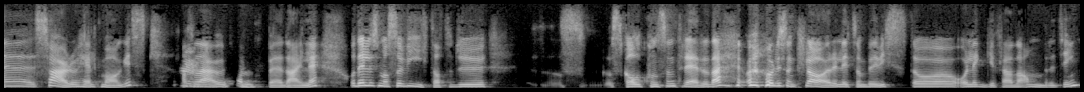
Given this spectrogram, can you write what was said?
eh, så er det jo helt magisk. Altså, det er jo kjempedeilig. Og det er liksom også å vite at du skal konsentrere deg, og liksom klare litt sånn bevisst å, å legge fra deg andre ting.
